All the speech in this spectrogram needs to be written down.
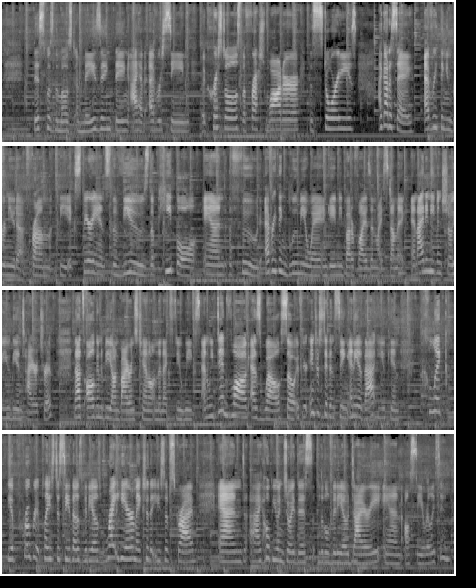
This was the most amazing thing I have ever seen. The crystals, the fresh water, the stories. I gotta say, everything in Bermuda from the experience, the views, the people, and the food, everything blew me away and gave me butterflies in my stomach. And I didn't even show you the entire trip. That's all gonna be on Byron's channel in the next few weeks. And we did vlog as well, so if you're interested in seeing any of that, you can click the appropriate place to see those videos right here. Make sure that you subscribe. And I hope you enjoyed this little video diary, and I'll see you really soon.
